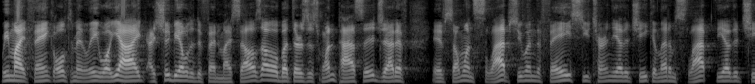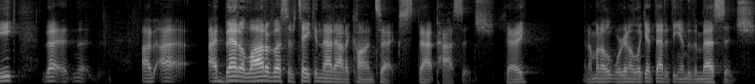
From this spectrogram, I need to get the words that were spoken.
we might think ultimately, well, yeah, I, I, should be able to defend myself. Oh, but there's this one passage that if if someone slaps you in the face, you turn the other cheek and let him slap the other cheek. That I, I, I bet a lot of us have taken that out of context. That passage, okay, and I'm gonna we're gonna look at that at the end of the message.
